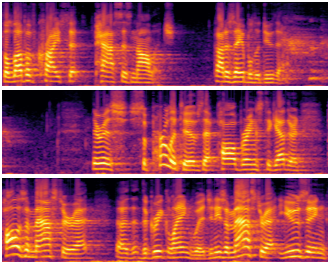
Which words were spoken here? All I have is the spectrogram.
the love of Christ that passes knowledge. God is able to do that. There is superlatives that Paul brings together. And Paul is a master at uh, the, the, Greek language, and he's a master at using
